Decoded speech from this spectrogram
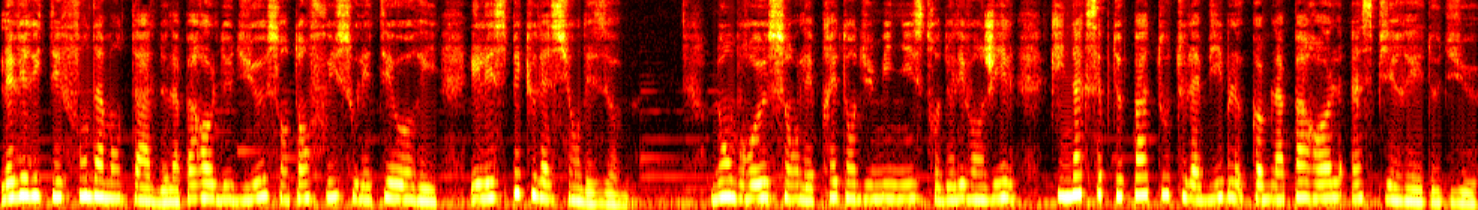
les vérités fondamentales de la parole de Dieu sont enfouies sous les théories et les spéculations des hommes. Nombreux sont les prétendus ministres de l'Évangile qui n'acceptent pas toute la Bible comme la parole inspirée de Dieu.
